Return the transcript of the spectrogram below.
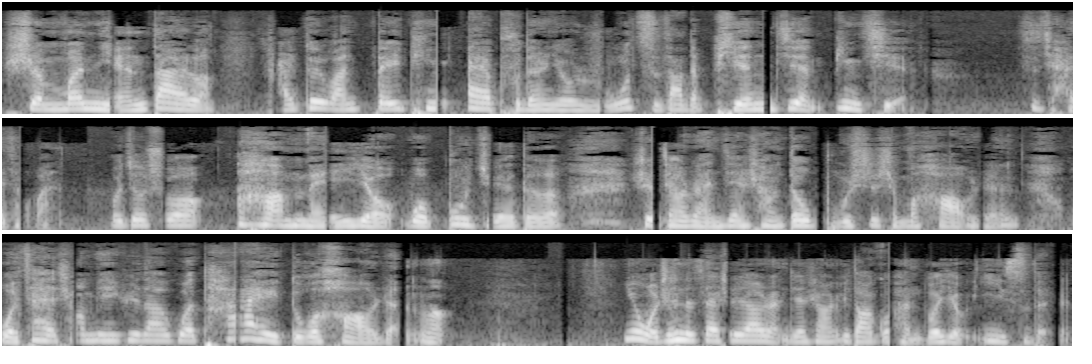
什么年代了还对玩 dating app 的人有如此大的偏见，并且自己还在玩。我就说啊，没有，我不觉得社交软件上都不是什么好人。我在上面遇到过太多好人了，因为我真的在社交软件上遇到过很多有意思的人，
